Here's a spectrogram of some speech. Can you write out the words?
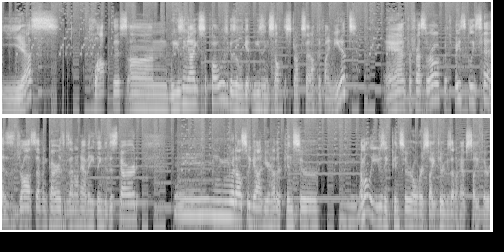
Yes. Plop this on Weezing, I suppose, because it'll get Weezing self-destruct set up if I need it and Professor Oak, which basically says draw seven cards because I don't have anything to discard. And what else we got here? Another Pinsir. I'm only using Pinsir over Scyther because I don't have Scyther.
